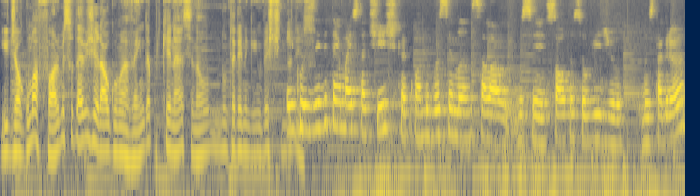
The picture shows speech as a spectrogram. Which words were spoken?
e de alguma forma isso deve gerar alguma venda, porque né, senão não teria ninguém investindo Inclusive nisso. tem uma estatística quando você lança lá, você solta seu vídeo no Instagram,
